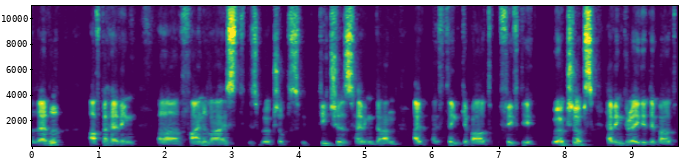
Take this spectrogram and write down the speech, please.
level after having uh, finalized these workshops with teachers, having done, I, I, think, about 50 workshops, having created about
